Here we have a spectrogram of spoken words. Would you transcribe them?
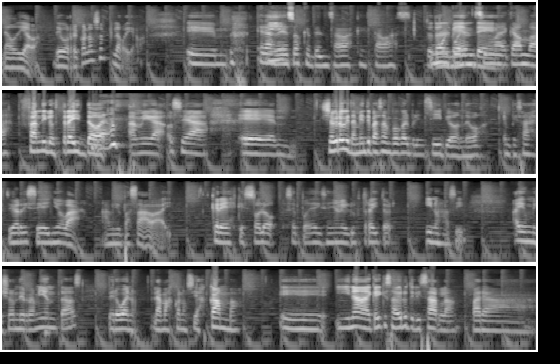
la odiaba. Debo reconocer que la odiaba. Eh, Eras de esos que pensabas que estabas totalmente muy por encima de Canva. Fan de Illustrator, amiga. O sea, em, yo creo que también te pasa un poco al principio, donde vos empezabas a estudiar diseño, va, a mí me pasaba y crees que solo se puede diseñar Illustrator y no es así. Hay un millón de herramientas, pero bueno, la más conocida es Canva. Eh, y nada, que hay que saber utilizarla para,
